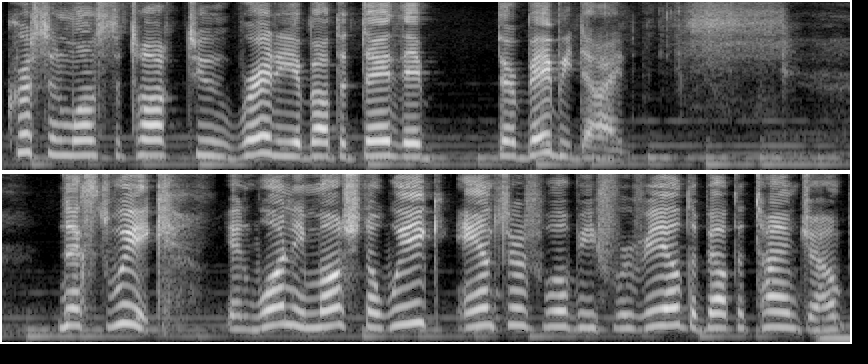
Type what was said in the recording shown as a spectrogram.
Kristen wants to talk to Brady about the day they their baby died. Next week, in one emotional week, answers will be revealed about the time jump.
